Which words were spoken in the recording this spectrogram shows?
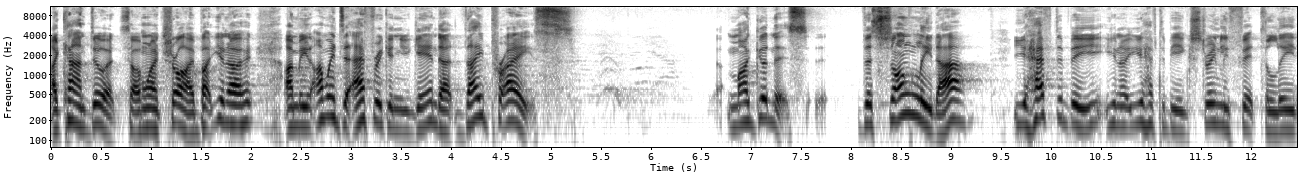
I can't do it, so I won't try. But you know, I mean, I went to Africa and Uganda, they praise. My goodness, the song leader, you have to be, you know, you have to be extremely fit to lead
